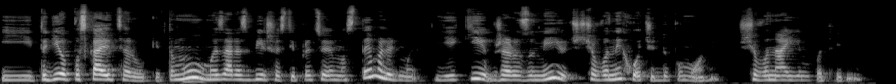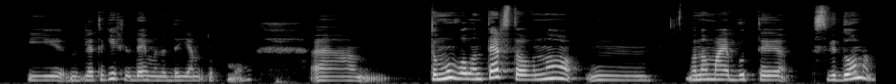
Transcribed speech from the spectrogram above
І тоді опускаються руки. Тому ми зараз в більшості працюємо з тими людьми, які вже розуміють, що вони хочуть допомоги, що вона їм потрібна. І для таких людей ми надаємо допомогу. Ем, тому волонтерство воно, воно має бути свідомим,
